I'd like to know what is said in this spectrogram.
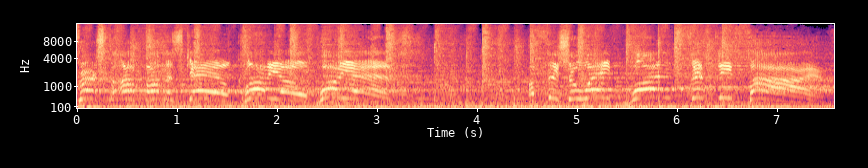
First up on the scale, Claudio Puelles. Official weight 155.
